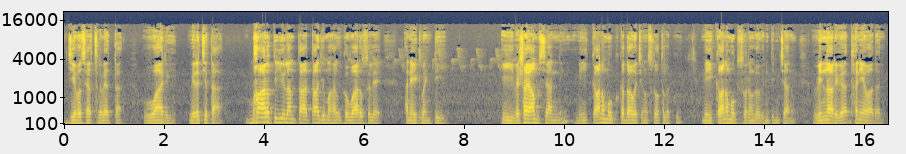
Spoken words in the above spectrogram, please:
జీవశాస్త్రవేత్త వారి విరచిత భారతీయులంతా తాజ్మహల్కు వారసులే అనేటువంటి ఈ విషయాంశాన్ని మీ కానమూకు కథ వచ్చిన శ్రోతలకు మీ కానమూకు స్వరంలో వినిపించాను. విన్నారుగా ధన్యవాదాలు.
